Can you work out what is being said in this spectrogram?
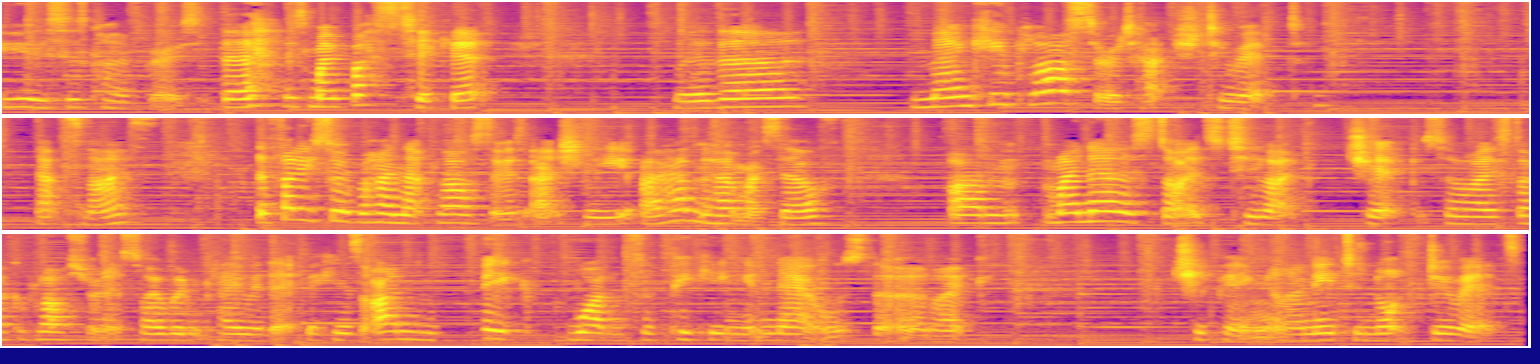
ew, this is kind of gross. There is my bus ticket with a Mankey plaster attached to it. That's nice. The funny story behind that plaster is actually, I haven't hurt myself. Um, my nail has started to like chip, so I stuck a plaster in it so I wouldn't play with it because I'm a big one for picking nails that are like chipping and I need to not do it.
